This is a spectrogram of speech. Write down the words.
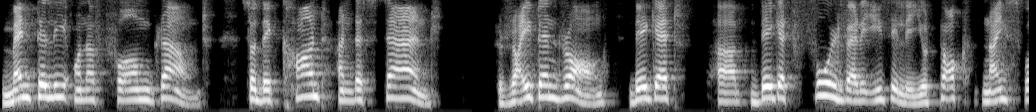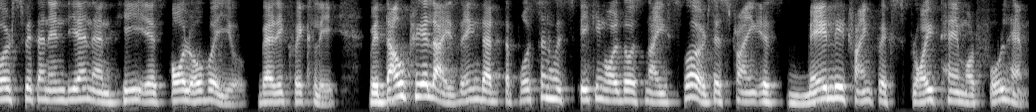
mentally on a firm ground. So they can't understand right and wrong. They get uh, they get fooled very easily. You talk nice words with an Indian and he is all over you very quickly without realizing that the person who is speaking all those nice words is trying is merely trying to exploit him or fool him.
